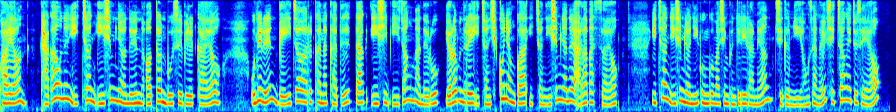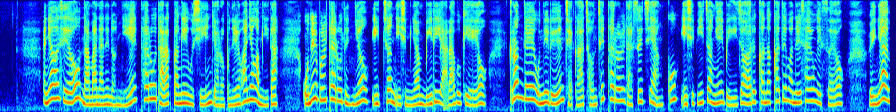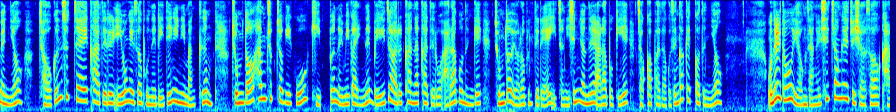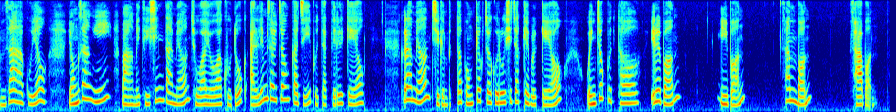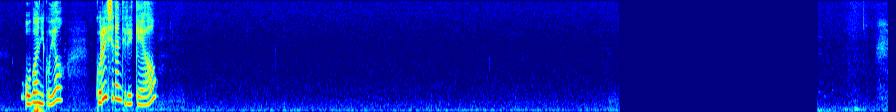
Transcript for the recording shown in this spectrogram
과연 다가오는 2020년은 어떤 모습일까요? 오늘은 메이저 아르카나 카드 딱 22장만으로 여러분들의 2019년과 2020년을 알아봤어요. 2020년이 궁금하신 분들이라면 지금 이 영상을 시청해주세요. 안녕하세요. 나만 아는 언니의 타로 다락방에 오신 여러분을 환영합니다. 오늘 볼 타로는요, 2020년 미리 알아보기예요. 그런데 오늘은 제가 전체 타로를 다 쓰지 않고 22장의 major arcana 카드만을 사용했어요. 왜냐하면요. 적은 숫자의 카드를 이용해서 보는 reading이니만큼 좀 더 함축적이고 깊은 의미가 있는 major arcana 카드로 알아보는 게 좀 더 여러분들의 2020년을 알아보기에 적합하다고 생각했거든요. 오늘도 영상을 시청해 주셔서 감사하고요. 영상이 마음에 드신다면 좋아요와 구독, 알림 설정까지 부탁드릴게요. 그러면 지금부터 본격적으로 시작해 볼게요. 왼쪽부터 1번, 2번, 3번, 4번, 5번이고요. 고를 시간 드릴게요.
